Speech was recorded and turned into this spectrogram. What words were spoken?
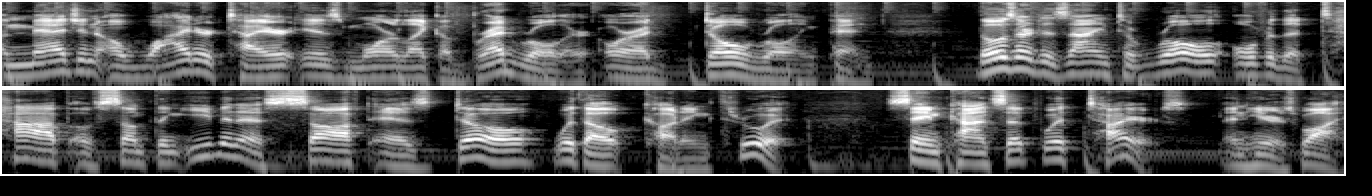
imagine a wider tire is more like a bread roller or a dough rolling pin. Those are designed to roll over the top of something even as soft as dough without cutting through it. Same concept with tires, and here's why.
